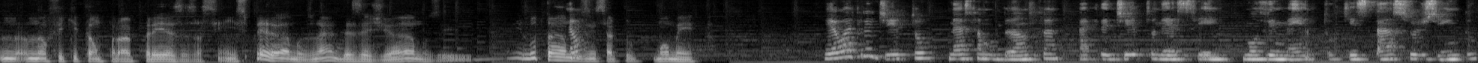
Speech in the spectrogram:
não fiquem tão presas assim. Esperamos, né? Desejamos e, e lutamos em certo momento. Eu acredito nessa mudança, acredito nesse movimento que está surgindo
